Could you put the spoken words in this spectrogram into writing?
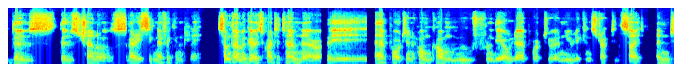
those those channels very significantly. Some time ago, it's quite a time now, the airport in Hong Kong moved from the old airport to a newly constructed site. And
